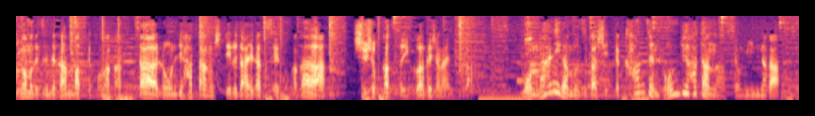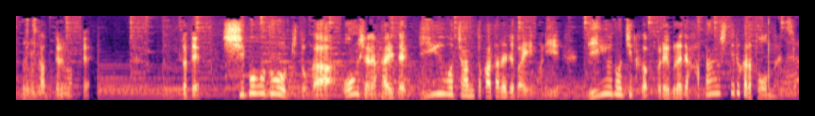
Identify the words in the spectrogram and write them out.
今まで全然頑張ってこなかった論理破綻している大学生とかが就職活動行くわけじゃないですか。もう何が難しいって完全論理破綻なんですよ、みんながぶつかってるのって。だって、志望動機とか、御社に入りたい理由をちゃんと語れればいいのに、理由の軸がブレブレで破綻してるから通んないんですよ。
